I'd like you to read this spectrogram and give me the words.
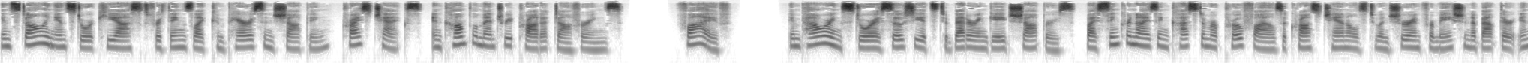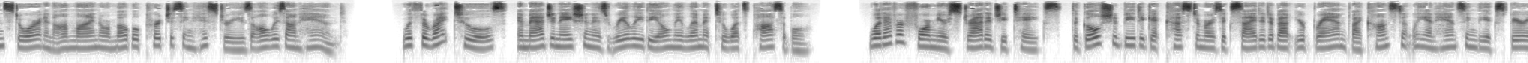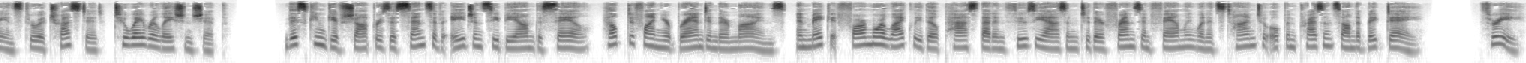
Installing in store kiosks for things like comparison shopping, price checks, and complementary product offerings. 5. Empowering store associates to better engage shoppers by synchronizing customer profiles across channels to ensure information about their in store and online or mobile purchasing history is always on hand. With the right tools, imagination is really the only limit to what's possible. Whatever form your strategy takes, the goal should be to get customers excited about your brand by constantly enhancing the experience through a trusted, two way relationship. This can give shoppers a sense of agency beyond the sale, help define your brand in their minds, and make it far more likely they'll pass that enthusiasm to their friends and family when it's time to open presents on the big day. 3.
